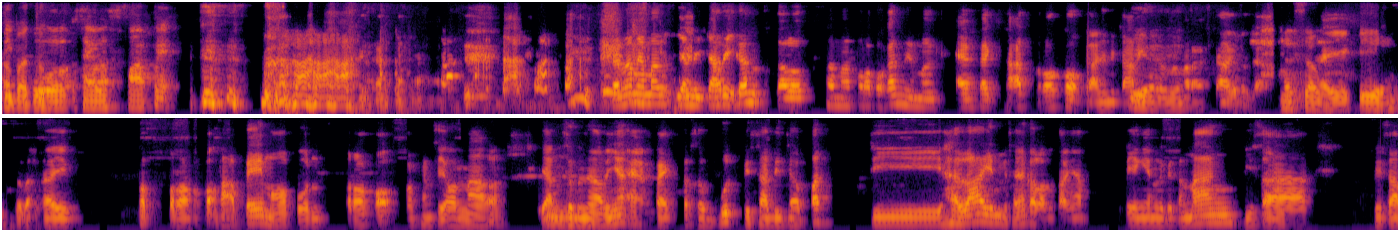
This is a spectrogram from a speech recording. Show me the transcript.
Apa tipu sales vape. Karena memang yang dicari kan kalau sama perokok kan memang efek saat perokok kan yang dicari sama iya. mereka gitu kan. Masa, baik iya. baik perokok vape maupun perokok konvensional yang Hmm. sebenarnya efek tersebut bisa didapat di hal lain misalnya kalau misalnya pengen lebih tenang bisa bisa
